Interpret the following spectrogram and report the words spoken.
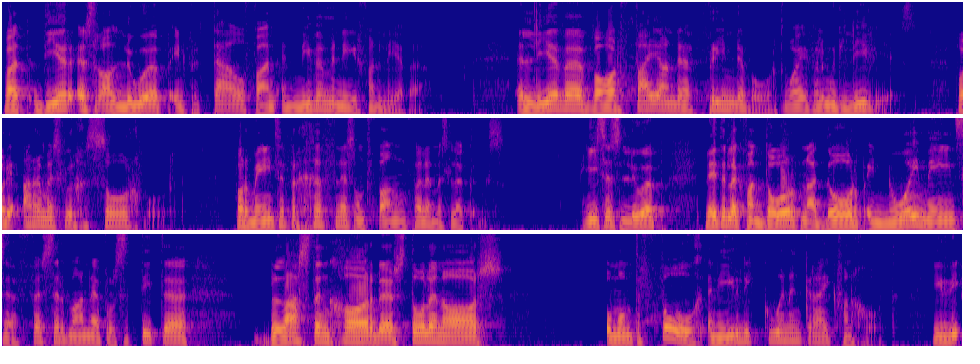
wat deur Israel loop en vertel van 'n nuwe manier van lewe. 'n lewe waar vyande vriende word, waar jy vir hulle moet lief wees, waar die armes voor gesorg word, waar mense vergifnis ontvang vir hulle mislukkings. Jesus loop letterlik van dorp na dorp en nooi mense, vissermanne, prostituie, belastinggarders, tollenaars om hom te volg in hierdie koninkryk van God. Hierdie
